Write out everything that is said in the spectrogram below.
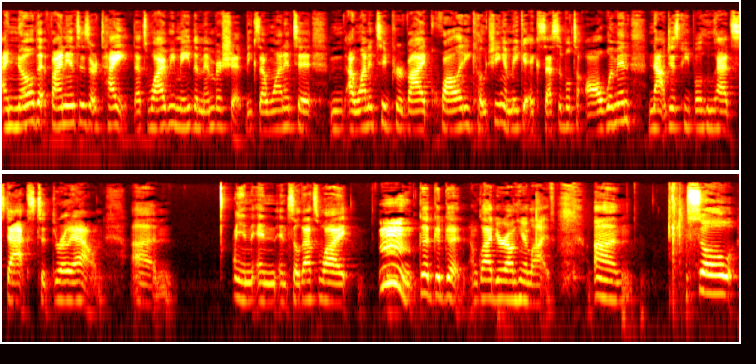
I know that finances are tight. That's why we made the membership because I wanted to I wanted to provide quality coaching and make it accessible to all women, not just people who had stacks to throw down. Um, and and and so that's why mm, good good good. I'm glad you're on here live. Um, so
